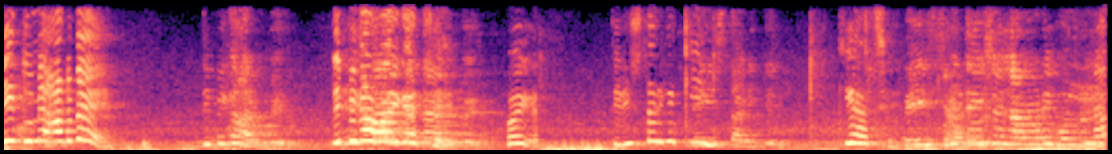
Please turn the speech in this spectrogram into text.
কি তুমি হাঁটবে? দীপিকা হাঁটবে। দীপিকা হয়ে গেছে? হয়ে গেছে। তিরিশ তারিখে কি? তারিখে। কি আছে? তেইশে জানুয়ারি বলল না?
